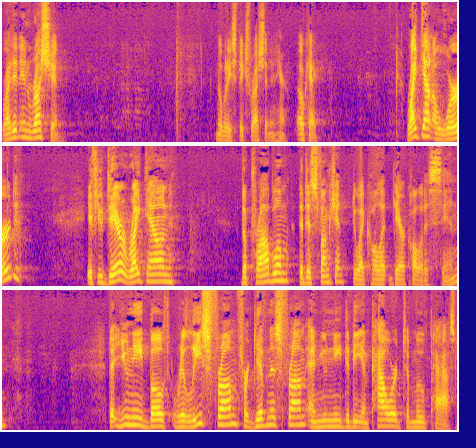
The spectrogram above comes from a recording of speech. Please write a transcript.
Write it in Russian. Nobody speaks Russian in here. Okay. Write down a word. If you dare, write down the problem, the dysfunction. Do I call it, dare call it a sin? That you need both release from, forgiveness from, and you need to be empowered to move past.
